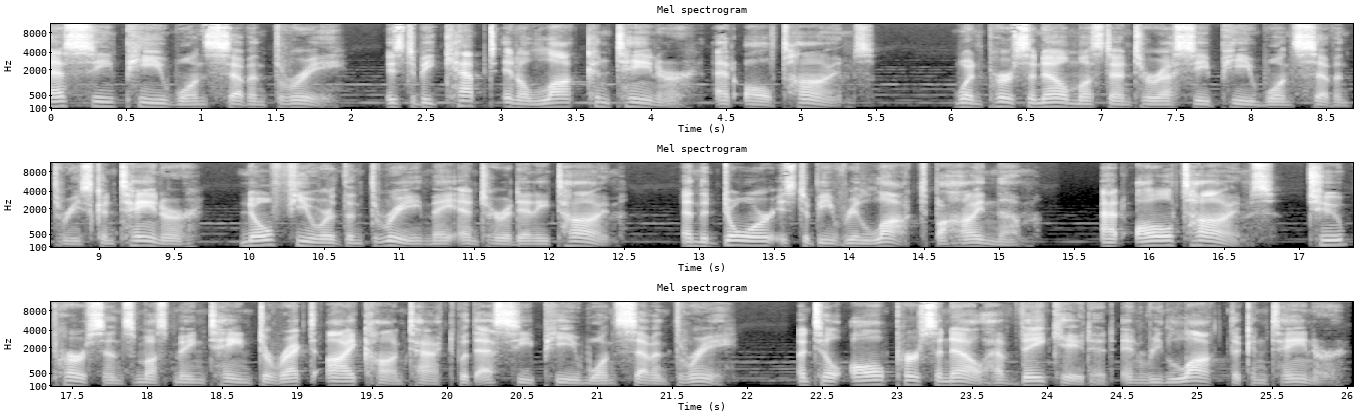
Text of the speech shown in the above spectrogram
SCP 173 is to be kept in a locked container at all times. When personnel must enter SCP 173's container, no fewer than three may enter at any time, and the door is to be relocked behind them. At all times, two persons must maintain direct eye contact with SCP 173 until all personnel have vacated and relocked the container.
